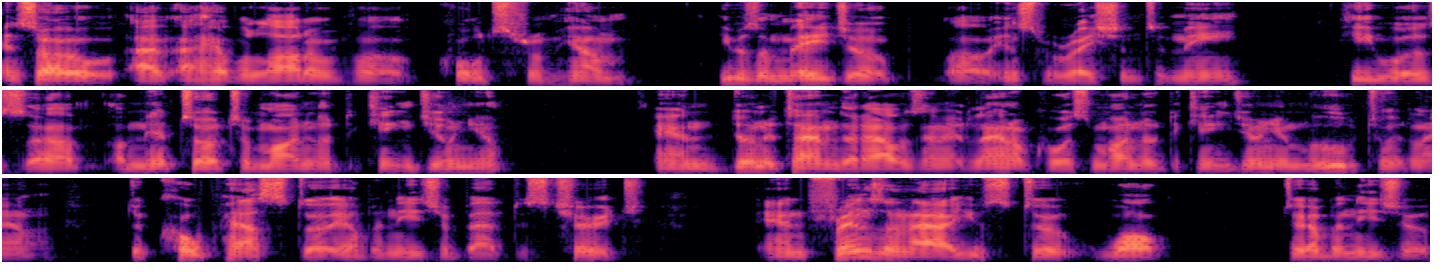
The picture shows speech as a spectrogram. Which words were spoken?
And so I, I have a lot of uh, quotes from him. He was a major uh, inspiration to me. He was uh, a mentor to Martin Luther King Jr. And during the time that I was in Atlanta, of course, Martin Luther King Jr. moved to Atlanta to co-pastor Ebenezer Baptist Church. And friends and I used to walk to Ebenezer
